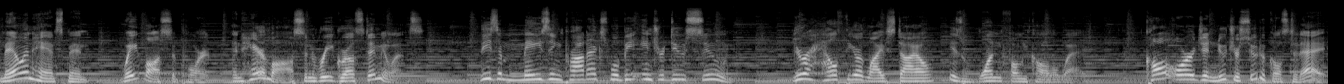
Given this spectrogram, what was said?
male enhancement, weight loss support, and hair loss and regrowth stimulants. These amazing products will be introduced soon. Your healthier lifestyle is one phone call away. Call Origen Nutraceuticals today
